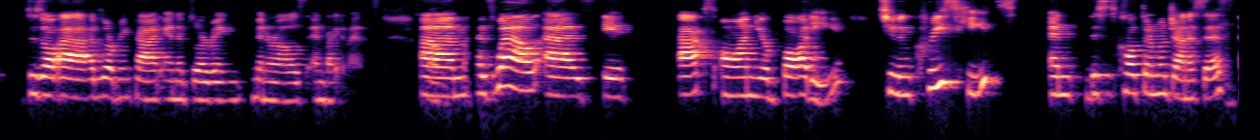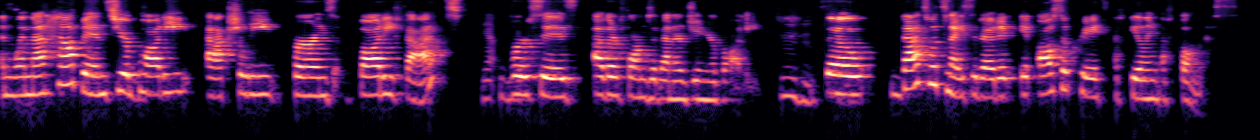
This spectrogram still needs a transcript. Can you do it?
uh, absorbing fat and absorbing minerals and vitamins, um, as well as it acts on your body to increase heat. And this is called thermogenesis. And when that happens, your body actually burns body fat yeah. versus other forms of energy in your body. Mm-hmm. So that's what's nice about it. It also creates a feeling of fullness.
